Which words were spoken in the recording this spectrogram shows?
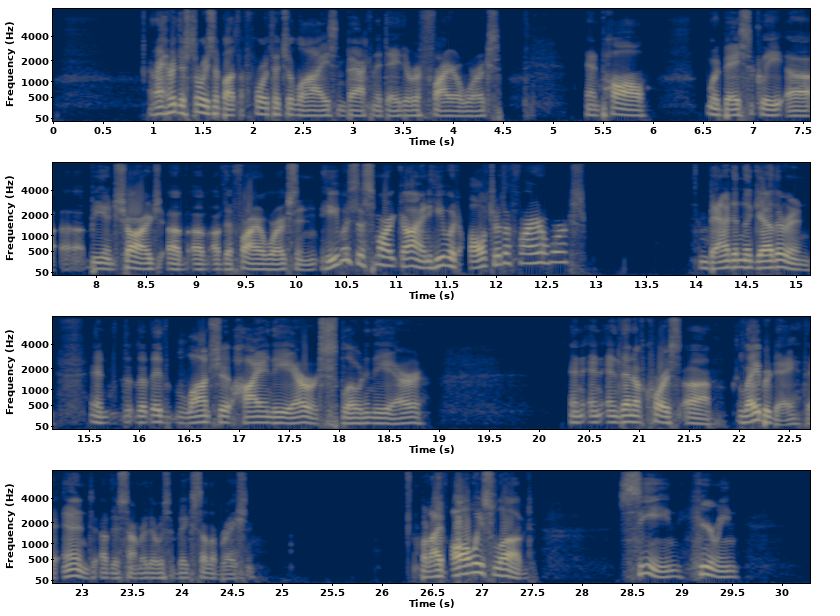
And I heard the stories about the 4th of July's, and back in the day there were fireworks. And Paul would basically uh, uh, be in charge of, of, of the fireworks. And he was a smart guy, and he would alter the fireworks, band them together, and, and th- th- they'd launch it high in the air or explode in the air and, and, and then, of course, uh, Labor Day, the end of the summer, there was a big celebration. But I've always loved seeing, hearing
